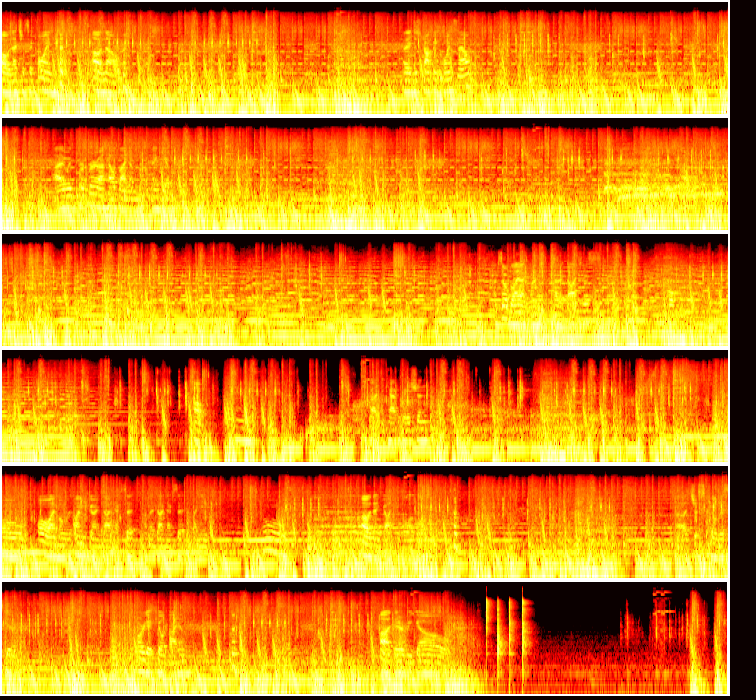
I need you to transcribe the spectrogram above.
Oh, that's just a coin. oh no. Are they just dropping coins now? I would prefer a health item. Thank you. So glad I how to dodge this. Oh.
